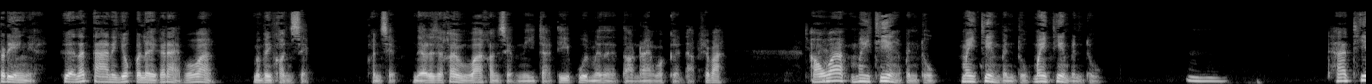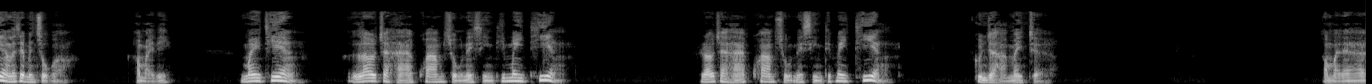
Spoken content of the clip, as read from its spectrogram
เรียงเนี่ย คืออนัตตาเนี่ยยกไปเลยก็ได้ เพราะว่ามันเป็น concept concept เดี๋ยวเราจะค่อยมาว่า concept นี้จากที่พูดเมื่อตอนแรกว่าเกิดดับใช่ปะเอาว่าไม่เที่ยงเป็นทุกข์ไม่เที่ยงเป็นทุกข์ไม่เที่ยงเป็นทุกข์อืมถ้าเที่ยงแล้วจะเป็นสุขเหรอเอาใหม่ดิไม่เที่ยงเราจะหาความสุขในสิ่งที่ไม่เที่ยง เราจะหาความสุขในสิ่งที่ไม่เที่ยง คุณจะหาไม่เจอ เอาใหม่นะฮะ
